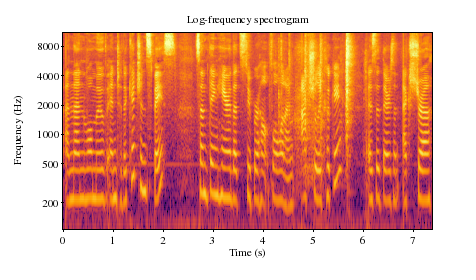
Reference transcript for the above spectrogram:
And then we'll move into the kitchen space. Something here that's super helpful when I'm actually cooking is that there's an extra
